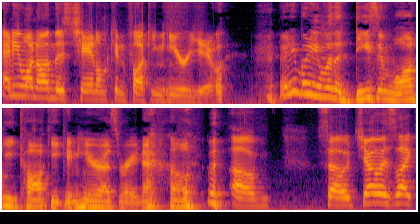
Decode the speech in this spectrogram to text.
anyone on this channel can fucking hear you." Anybody with a decent walkie-talkie can hear us right now. Um, so Joe is like,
